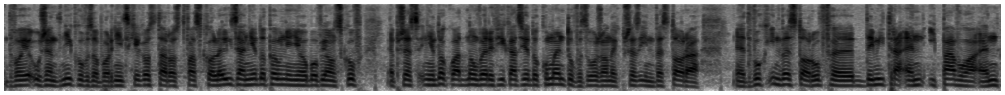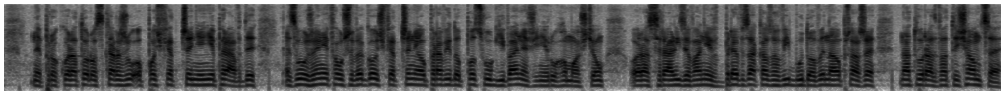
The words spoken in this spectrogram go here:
Dwoje urzędników z Obornickiego Starostwa z kolei za niedopełnienie obowiązków przez niedokładną weryfikację dokumentów złożonych przez inwestora. Dwóch inwestorów, e, Dymitra N. i Pawła N. prokurator oskarżył o poświadczenie nieprawdy, złożenie fałszywego oświadczenia o prawie do posługiwania się nieruchomością oraz realizowanie wbrew zakazowi budowy na obszarze Natura 2000.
